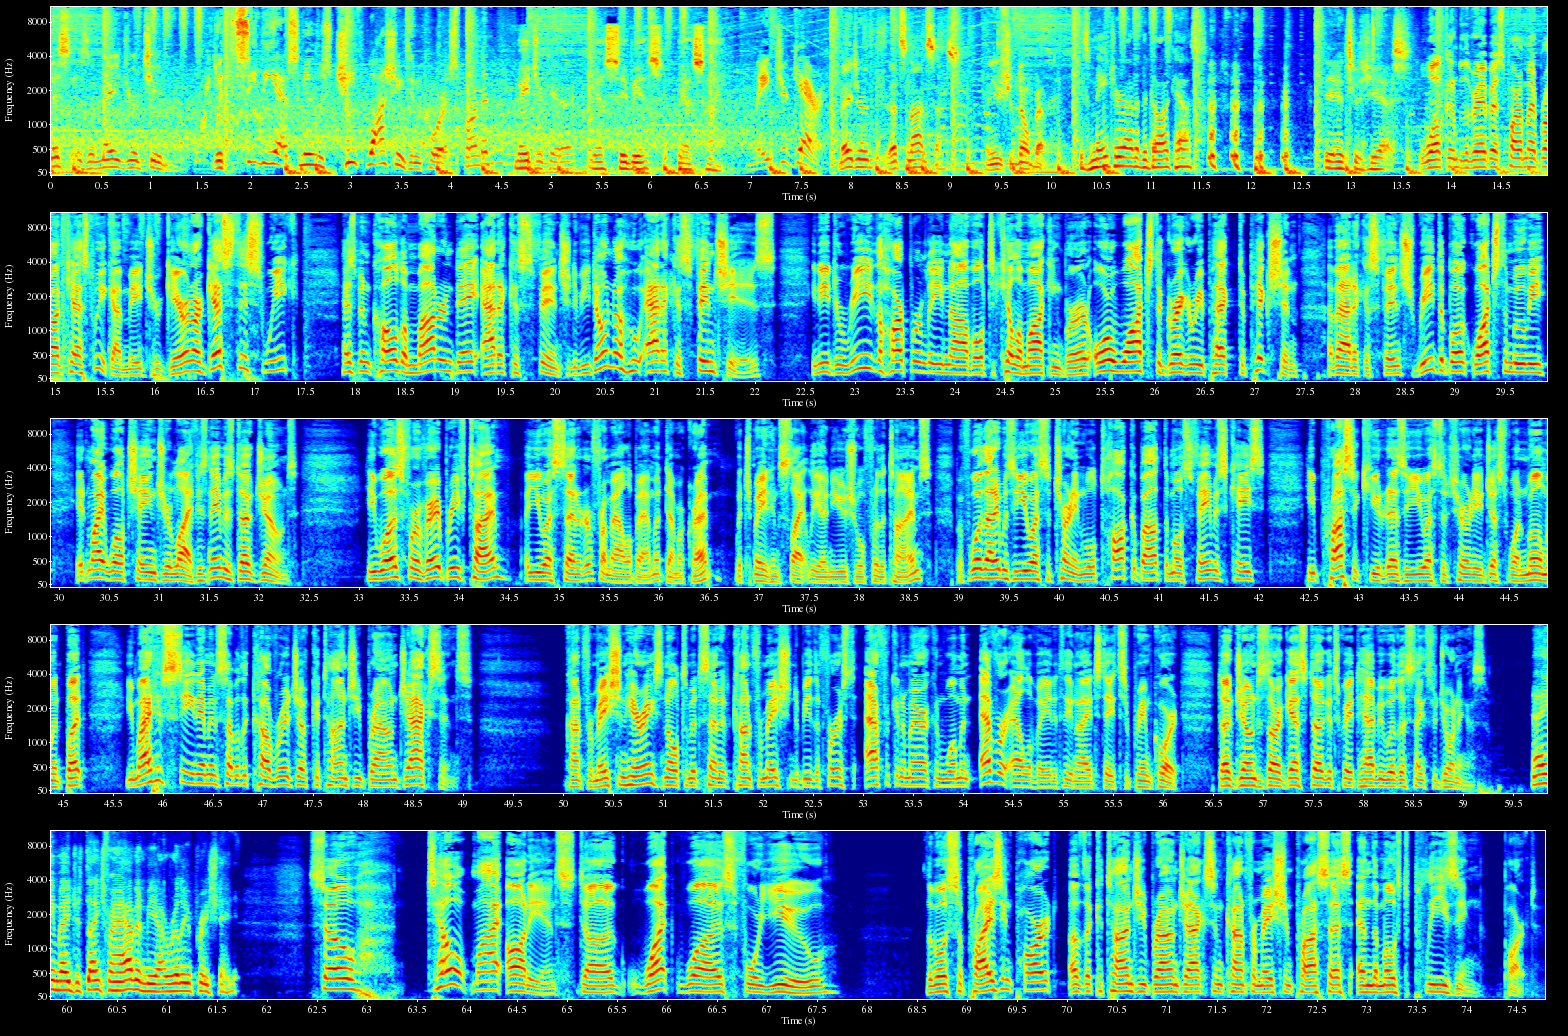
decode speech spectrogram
This is a major achievement. With CBS News Chief Washington Correspondent Major Garrett, yes, CBS, yes, hi. Major Garrett. Major, that's nonsense, and you should know better. Is Major out of the doghouse? the answer is yes. Welcome to the very best part of my broadcast week. I'm Major Garrett. Our guest this week has been called a modern day Atticus Finch. And if you don't know who Atticus Finch is, you need to read the Harper Lee novel To Kill a Mockingbird or watch the Gregory Peck depiction of Atticus Finch. Read the book, watch the movie. It might well change your life. His name is Doug Jones. He was, for a very brief time, a U.S. Senator from Alabama, Democrat, which made him slightly unusual for the times. Before that, he was a U.S. Attorney, and we'll talk about the most famous case he prosecuted as a U.S. Attorney in just one moment. But you might have seen him in some of the coverage of Ketanji Brown Jackson's confirmation hearings, and ultimate Senate confirmation to be the first African American woman ever elevated to the United States Supreme Court. Doug Jones is our guest. Doug, it's great to have you with us. Thanks for joining us. Hey, Major. Thanks for having me. I really appreciate it. So, tell my audience, Doug, what was for you the most surprising part of the Ketanji Brown Jackson confirmation process and the most pleasing part?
